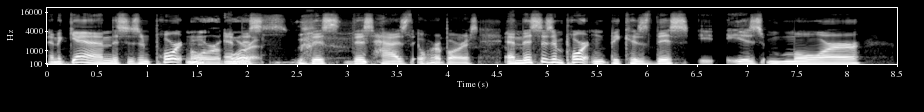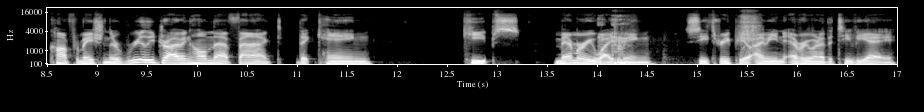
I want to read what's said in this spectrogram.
and again, this is important. and this, this this has Ouroboros, and this is important because this is more confirmation. They're really driving home that fact that Kang keeps memory wiping C3PO. I mean, everyone at the TVA,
